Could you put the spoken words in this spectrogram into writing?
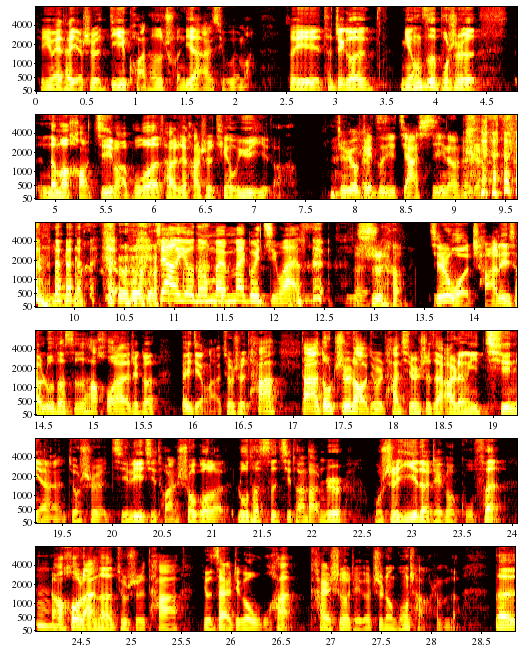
就因为它也是第一款它的纯电 SUV 嘛，所以它这个名字不是那么好记吧？不过它这还是挺有寓意的。这又给自己加戏呢，在这儿 这样又能卖卖贵几万。是啊，其实我查了一下路特斯它后来的这个背景啊，就是它大家都知道，就是它其实是在二零一七年，就是吉利集团收购了路特斯集团百分之五十一的这个股份，然后后来呢，就是它又在这个武汉开设这个智能工厂什么的。那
